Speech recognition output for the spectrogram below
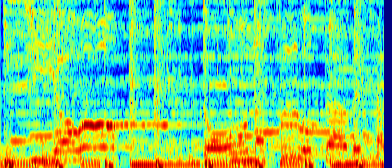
日曜ドーナツを食べた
